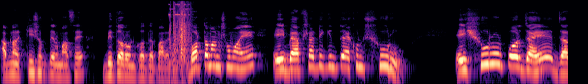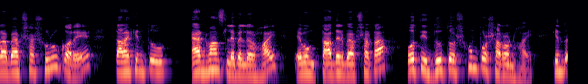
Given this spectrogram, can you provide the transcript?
আপনার কৃষকদের মাঝে বিতরণ করতে পারেন। বর্তমান সময়ে এই ব্যবসাটি কিন্তু এখন শুরু। এই শুরুর পর্যায়ে যারা ব্যবসা শুরু করে, তারা কিন্তু অ্যাডভান্স লেভেলের হয় এবং তাদের ব্যবসাটা অতি দ্রুত সম্প্রসারণ হয়। কিন্তু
